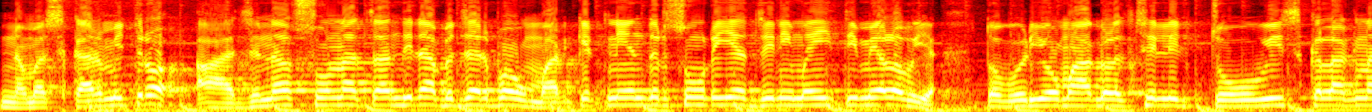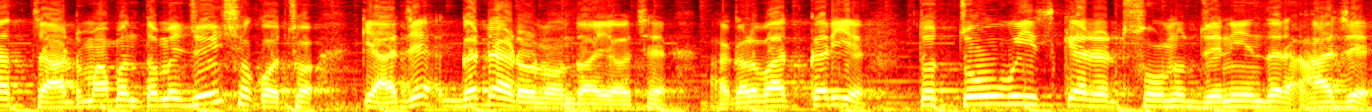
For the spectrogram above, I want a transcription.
નમસ્કાર મિત્રો, આજના સોના ચાંદીના બજાર ભાવ માર્કેટની અંદર શું રહ્યા જેની માહિતી મેળવીએ? તો વિડીયોમાં આગળ છેલ્લી ચોવીસ કલાકના ચાર્ટમાં પણ તમે જોઈ શકો છો કે આજે ઘટાડો નોંધાયો છે. આગળ વાત કરીએ તો ચોવીસ કેરેટ સોનું જેની અંદર આજે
